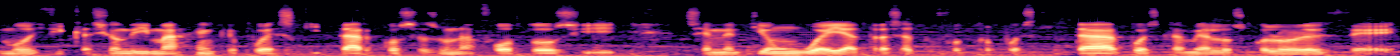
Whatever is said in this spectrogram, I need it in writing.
modificación de imagen que puedes quitar cosas de una foto, si se metió un güey atrás a tu foto lo puedes quitar, puedes cambiar los colores de,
